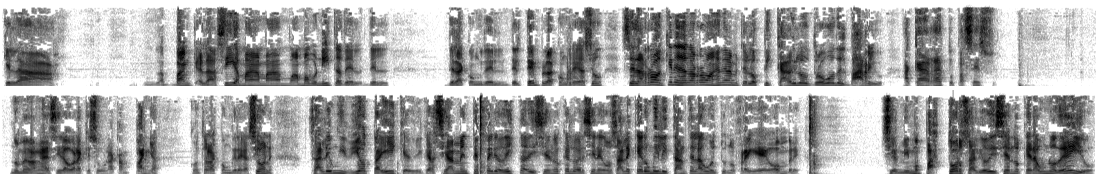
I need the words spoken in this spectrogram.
que la, la, banca, la silla más, más, más bonita del, del, de la, del, del, templo, la congregación, se la roban. ¿Quiénes se la roban? Generalmente los picados y los drogos del barrio. A cada rato pasa eso. No me van a decir ahora que eso es una campaña contra las congregaciones. Sale un idiota ahí que desgraciadamente es periodista diciendo que lo del Cine González, que era un militante de la juventud. No fregué, hombre. Si el mismo pastor salió diciendo que era uno de ellos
